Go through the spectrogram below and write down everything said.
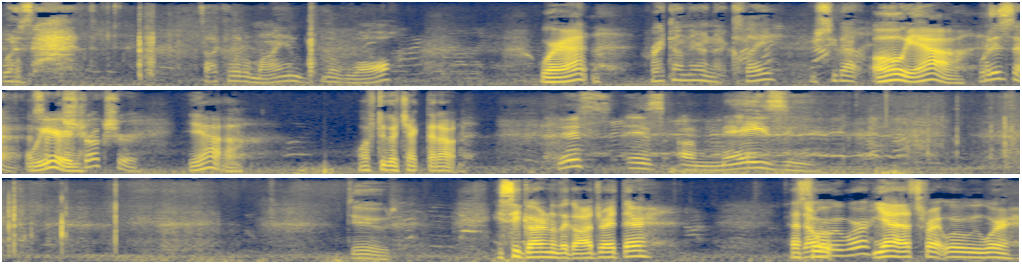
what is that? It's like a little Mayan little wall Where at? right down there in that clay. You see that? Oh yeah. What is that? That's Weird. Like a structure. Yeah. We'll have to go check that out. This is amazing. Dude. You see Garden of the Gods right there? That's that where we were? Yeah, that's right where we were.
